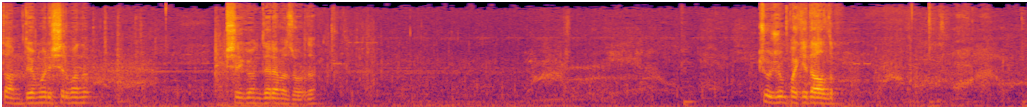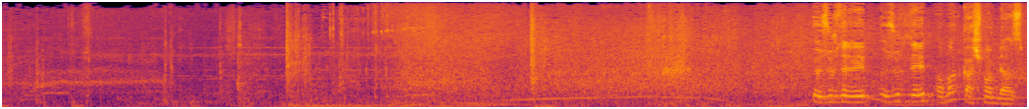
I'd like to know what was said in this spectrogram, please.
Tamam Demolisher bana bir şey gönderemez orada. Çocuğun paketi aldım. Özür dilerim, özür dilerim ama kaçmam lazım.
